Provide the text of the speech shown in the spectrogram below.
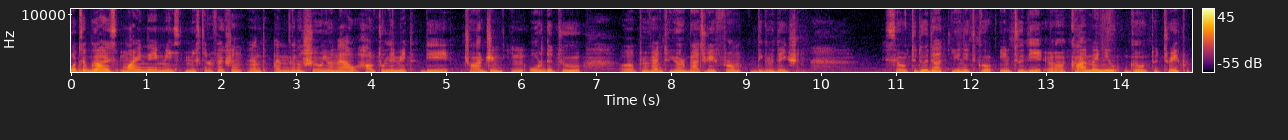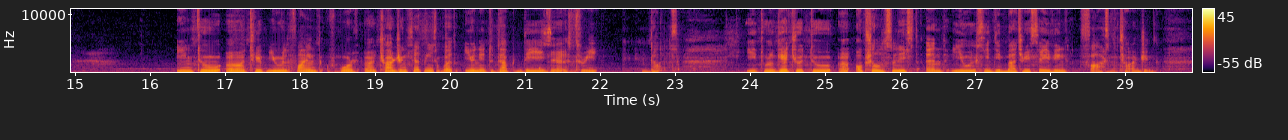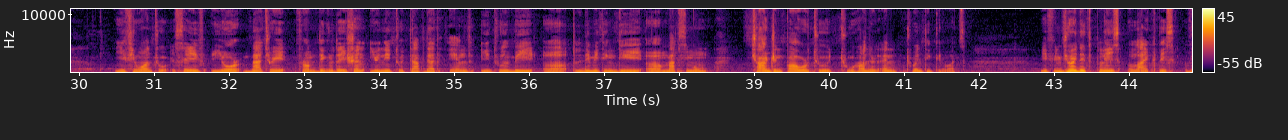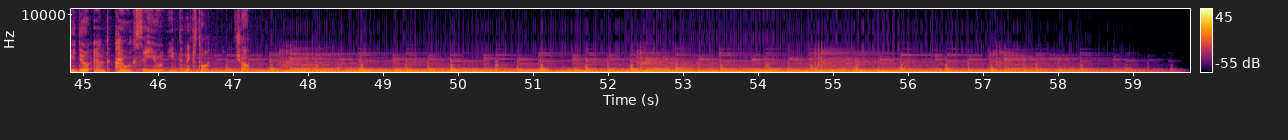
What's up guys, my name is Mr. Affection and I'm gonna show you now how to limit the charging in order to uh, prevent your battery from degradation. So to do that you need to go into the uh, car menu, go to trip. Into uh, trip you will find of course uh, charging settings but you need to tap these uh, three dots it will get you to uh, options list and you will see the battery saving fast charging if you want to save your battery from degradation you need to tap that and it will be uh, limiting the uh, maximum charging power to 220 kilowatts. If you enjoyed it please like this video and I will see you in the next one. Ciao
